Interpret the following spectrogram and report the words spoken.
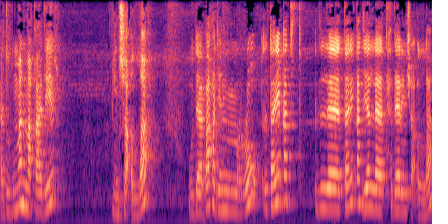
هادو هما المقادير إن شاء الله. ودابا غادي نمروا لطريقة الطريقة ديال التحضير إن شاء الله.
